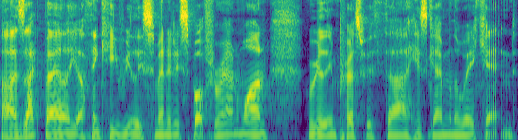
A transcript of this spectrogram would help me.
Uh, Zac Bailey, I think he really cemented his spot for round one. Really impressed with uh, his game on the weekend.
